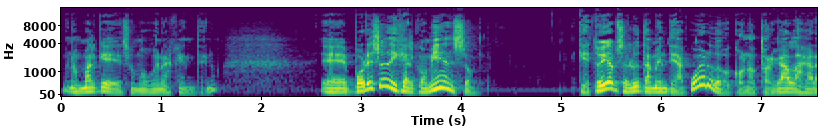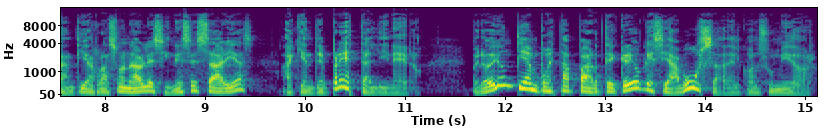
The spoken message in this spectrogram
Menos mal que somos buena gente, ¿no? Eh, por eso dije al comienzo que estoy absolutamente de acuerdo con otorgar las garantías razonables y necesarias a quien te presta el dinero. Pero de un tiempo a esta parte creo que se abusa del consumidor.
